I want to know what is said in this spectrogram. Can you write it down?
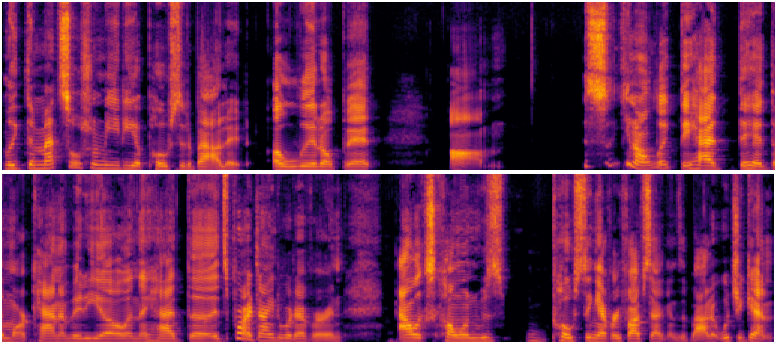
like the Met social media posted about it a little bit. Um you know, like they had they had the Mark Canha video and they had the it's Pride Night or whatever, and Alex Cohen was posting every five seconds about it, which again,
